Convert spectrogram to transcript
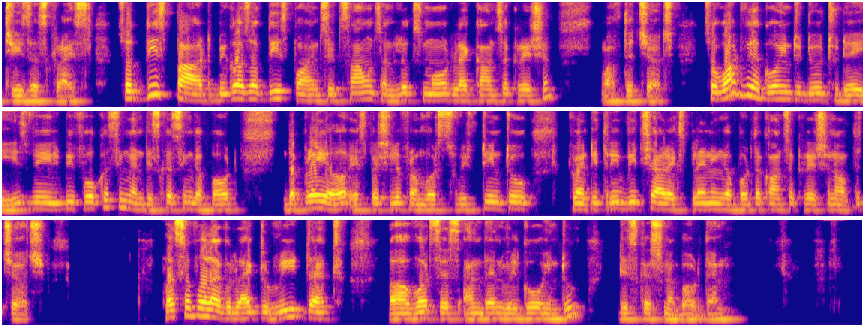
jesus christ so this part because of these points it sounds and looks more like consecration of the church So, what we are going to do today is we will be focusing and discussing about the prayer, especially from verse 15 to 23, which are explaining about the consecration of the church. First of all, I would like to read that uh, verses and then we'll go into discussion about them.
